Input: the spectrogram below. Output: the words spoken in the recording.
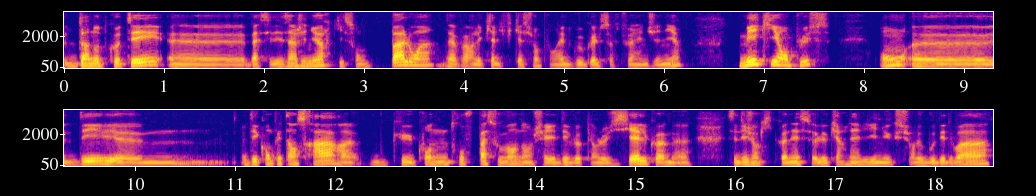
d'un autre côté, bah, c'est des ingénieurs qui sont pas loin d'avoir les qualifications pour être Google Software Engineer, mais qui en plus ont euh, des, euh, des compétences rares qu'on ne trouve pas souvent dans, chez les développeurs logiciels, comme euh, c'est des gens qui connaissent le kernel Linux sur le bout des doigts,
